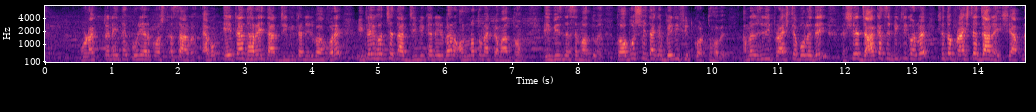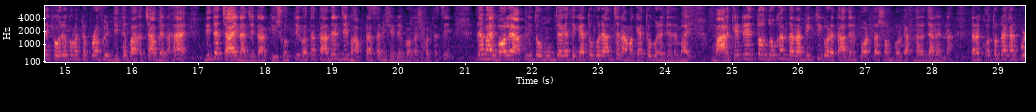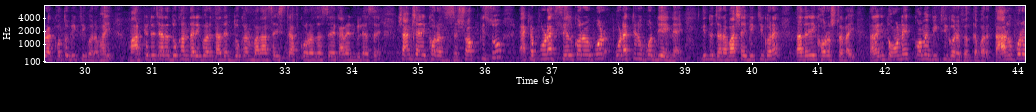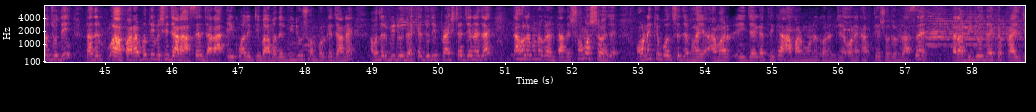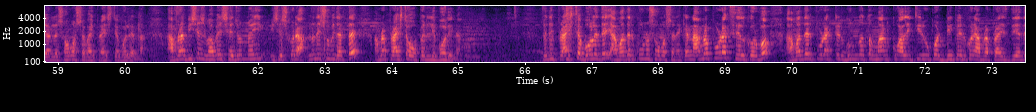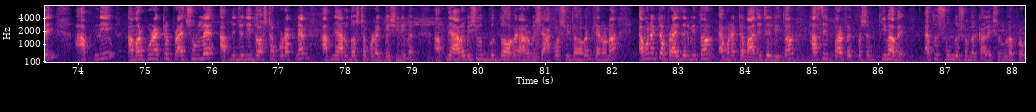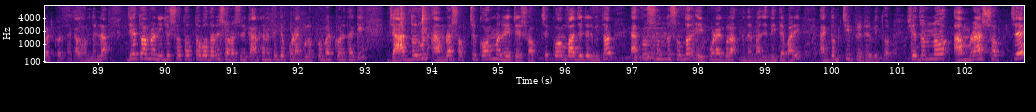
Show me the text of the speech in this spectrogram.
প্রোডাক্টটা নিতে কুরিয়ার কস্ট আছে আর এবং এটা ধারাই তার জীবিকা নির্বাহ করে। এটাই হচ্ছে তার জীবিকা নির্বাহের অন্যতম একটা মাধ্যম এই বিজনেসের মাধ্যমে। তো অবশ্যই তাকে বেনিফিট করতে হবে। আমরা যদি প্রাইসটা বলে দেই, সে যার কাছে বিক্রি করবে, সে তো প্রাইসটা জানে সে আপনাকে ওইরকম একটা প্রফিট দিতে চাবে না হ্যাঁ? দিতে চায় না যেটা আর কি সত্যি কথা। তাদের যে ভাবটা আছে, আমি সেটাই প্রকাশ করতেছি। যে ভাই, বলে আপনি তো অমুক জায়গা থেকে এত করে আনছেন, আমাকে এত করে দিয়ে দেন। ভাই মার্কেটে তো দোকানদাররা বিক্রি করে, তাদের পর্তা সম্পর্কে আপনারা জানেন না। তারা কত টাকার প্রোডাক্ট কত বিক্রি করে? ভাই মার্কেটে যারা দোকানদারি করে, তাদের দোকান ভাড়া আছে স্টাফ খরচ আছে কারেন্ট বিল আছে, সাংসারিক খরচ আছে সব কিছু একটা প্রোডাক্ট সেল করার উপর প্রোডাক্টের উপর দিয়েই নেয়। কিন্তু যারা বাসায় বিক্রি করে, তাদের এই খরচটা নাই। তারা কিন্তু অনেক কমে বিক্রি করে ফেলতে পারে। তার উপরেও যদি তাদের পাড়া প্রতিবেশী যারা আছে, যারা এই কোয়ালিটি বা আমাদের ভিডিও সম্পর্কে জানে, আমাদের ভিডিও দেখে যদি প্রাইসটা জেনে যায়, তাহলে মনে করেন তাদের সমস্যা হয়ে যায়। অনেকে বলছে যে, ভাই, আমার এই জায়গা থেকে আমার মনে করেন যে, অনেক আত্মীয় স্বজনরা আছে, তারা ভিডিও দেখে প্রাইস জানলে সমস্যা, ভাই প্রাইসটা বলেন না। আমরা বিশেষভাবে সেজন্যই, বিশেষ করে আপনাদের সুবিধার্থে, আমরা প্রাইসটা ওপেনলি বলি না। যদি প্রাইসটা বলে দেয় আমাদের কোনো সমস্যা নেই। কারণ আমরা প্রোডাক্ট সেল করব, আমাদের প্রোডাক্টের গুণগত মান কোয়ালিটির উপর ডিপেন্ড করে আমরা প্রাইস দিয়ে দেই। আপনি, আমার প্রোডাক্টের প্রাইস শুনলে আপনি যদি দশটা প্রোডাক্ট নেন, আপনি আরও দশটা প্রোডাক্ট বেশি নেবেন। আপনি আরও বেশি উদ্বুদ্ধ হবেন আরও বেশি আকর্ষিত হবেন। কেননা, এমন একটা প্রাইজের ভিতর, এমন একটা বাজেটের ভিতর হাসিব পারফেক্ট ফ্যাশন কীভাবে? এত সুন্দর সুন্দর কালেকশনগুলো প্রোভাইড করে থাকে, আলহামদুলিল্লাহ। যেহেতু আমরা নিজস্ব তত্ত্বাবধানে সরাসরি কারখানা থেকে প্রোডাক্টগুলো প্রোভাইড করে থাকি, যার দরুন আমরা সবচেয়ে কম রেটে সবচেয়ে কম বাজেটের ভিতর এত সুন্দর সুন্দর এই প্রোডাক্টগুলো আপনাদের মাঝে দিতে পারি, একদম চিপ রেটের ভিতর। সেজন্য আমরা সবচেয়ে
